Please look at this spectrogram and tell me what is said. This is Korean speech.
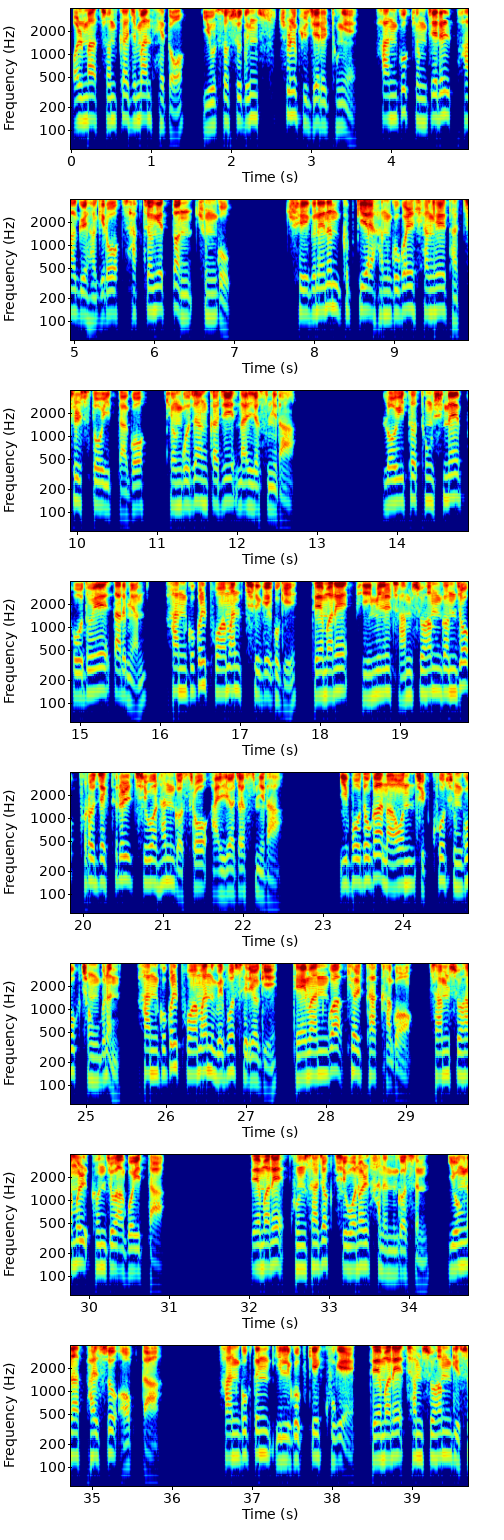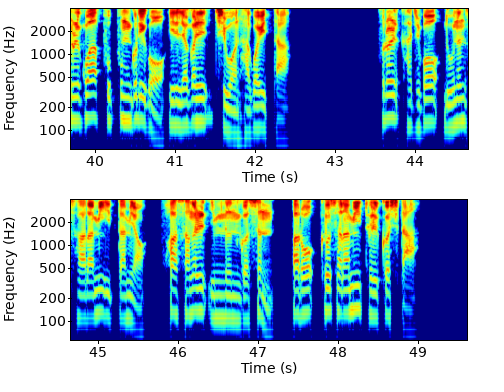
얼마 전까지만 해도 요소수 등 수출 규제를 통해 한국 경제를 파괴하기로 작정했던 중국. 최근에는 급기야 한국을 향해 닫힐 수도 있다고 경고장까지 날렸습니다. 로이터 통신의 보도에 따르면 한국을 포함한 7개국이 대만의 비밀 잠수함 건조 프로젝트를 지원한 것으로 알려졌습니다. 이 보도가 나온 직후 중국 정부는 한국을 포함한 외부 세력이 대만과 결탁하고 잠수함을 건조하고 있다. 대만에 군사적 지원을 하는 것은 용납할 수 없다. 한국 등 7개 국에 대만의 잠수함 기술과 부품 그리고 인력을 지원하고 있다. 불을 가지고 노는 사람이 있다며 화상을 입는 것은 바로 그 사람이 될 것이다.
